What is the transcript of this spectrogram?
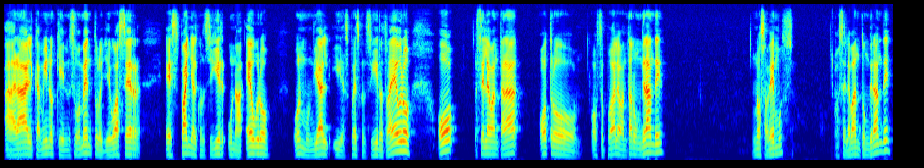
hará el camino que en su momento lo llegó a hacer España al conseguir una euro, un mundial y después conseguir otra euro, o se levantará otro, o se podrá levantar un grande, no sabemos, o se levanta un grande,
